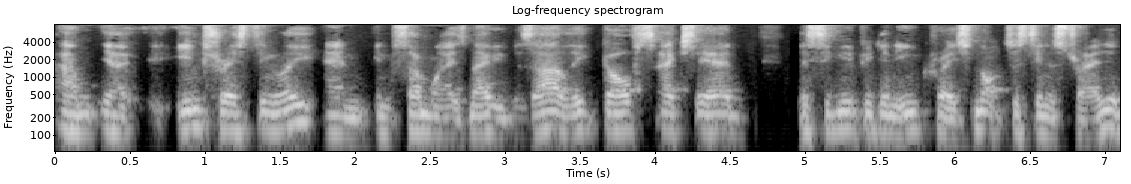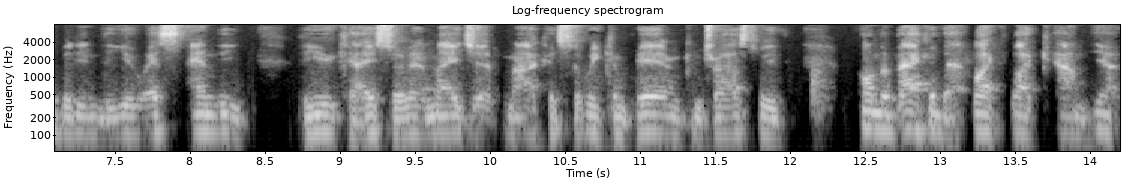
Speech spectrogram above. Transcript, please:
um, you know, interestingly, and in some ways maybe bizarrely, golf's actually had a significant increase, not just in Australia, but in the US and the, the UK, so our major markets that we compare and contrast with on the back of that, like like um, you know,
